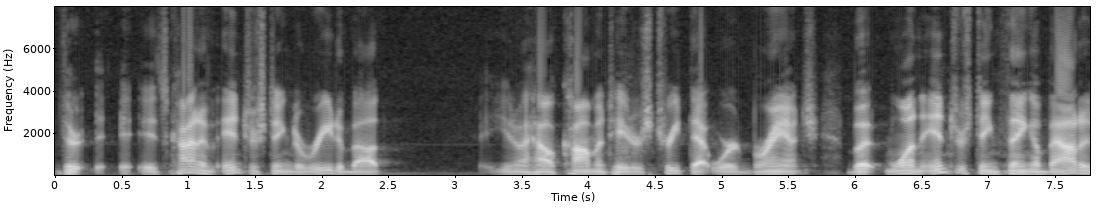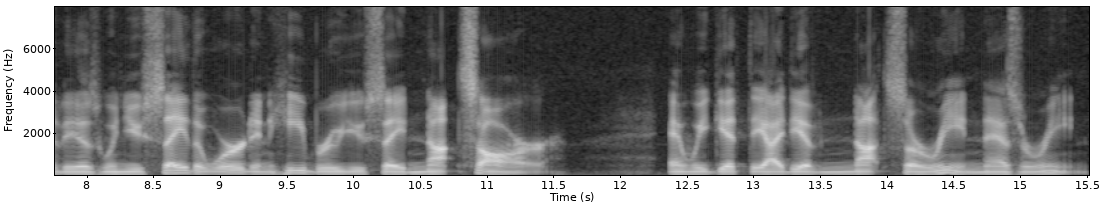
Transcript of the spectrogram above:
There, it's kind of interesting to read about you know how commentators treat that word branch. But one interesting thing about it is when you say the word in hebrew you say natsar. And we get the idea of nazarene nazarene.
